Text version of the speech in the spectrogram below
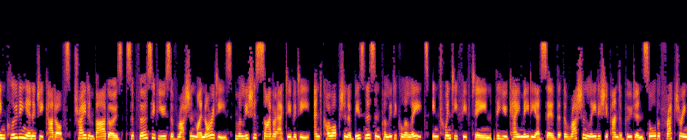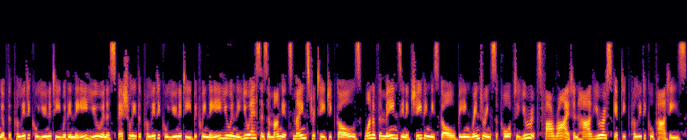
including energy cutoffs, trade embargoes, subversive use of Russian minorities, malicious cyber activity, and co-option of business and political elites. In 2015, the UK media said that the Russian leadership under Putin saw the fracturing of the political unity within the EU and especially the political unity between the EU and the US as among its main strategic goals, one of the means in achieving this goal being rendering support to Europe's far-right and hard Eurosceptic political parties.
